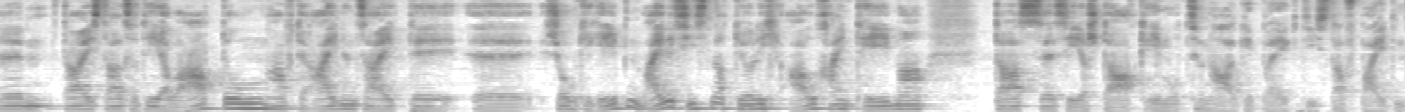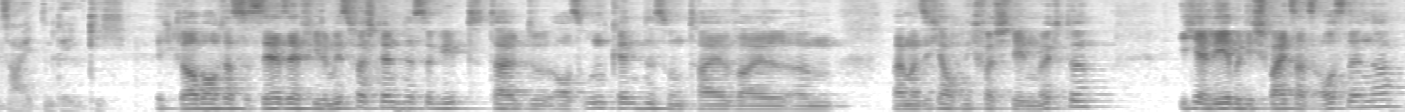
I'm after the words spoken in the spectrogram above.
Ähm, da ist also die Erwartung auf der einen Seite äh, schon gegeben, weil es ist natürlich auch ein Thema, das äh, sehr stark emotional geprägt ist auf beiden Seiten, denke ich. Ich glaube auch, dass es sehr, sehr viele Missverständnisse gibt, Teil aus Unkenntnis und Teil, weil, ähm, weil man sich auch nicht verstehen möchte. Ich erlebe die Schweiz als Ausländer,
